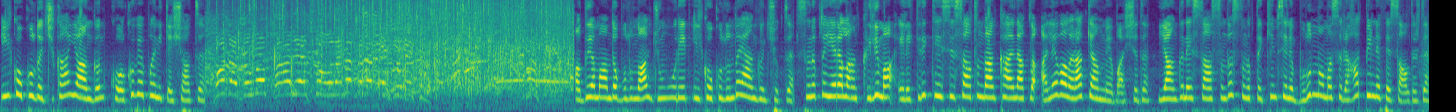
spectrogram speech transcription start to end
İlkokulda çıkan yangın korku ve panik yaşattı. Burada zaman talihsi olana kadar bekleyeceksiniz. Adıyaman'da bulunan Cumhuriyet İlkokulu'nda yangın çıktı. Sınıfta yer alan klima elektrik tesisatından kaynaklı alev alarak yanmaya başladı. Yangın esnasında sınıfta kimsenin bulunmaması rahat bir nefes aldırdı.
